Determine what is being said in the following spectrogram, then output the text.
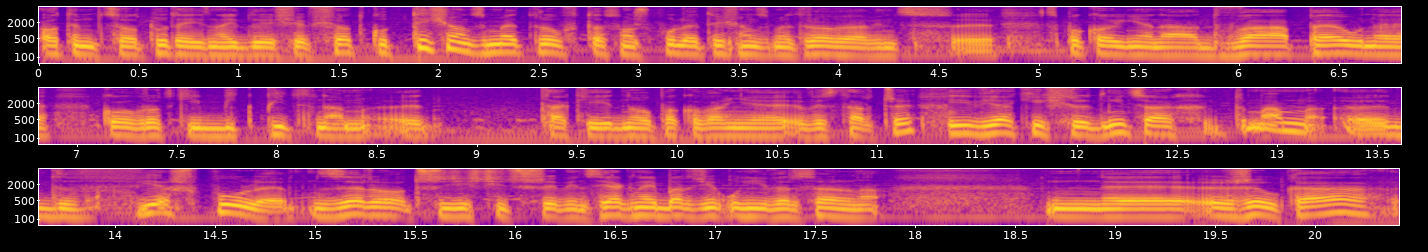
o tym, co tutaj znajduje się w środku. 1000 metrów to są szpule 1000 metrowe, a więc y, spokojnie na dwa pełne kołowrotki Big Pit nam y, takie jedno opakowanie wystarczy. I w jakich średnicach? Tu mam e, dwie szpule 0,33, więc jak najbardziej uniwersalna mm, e, żyłka. E,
